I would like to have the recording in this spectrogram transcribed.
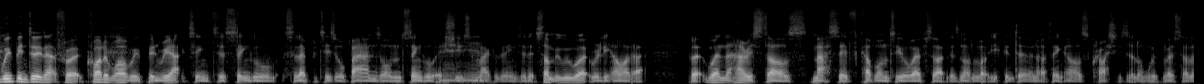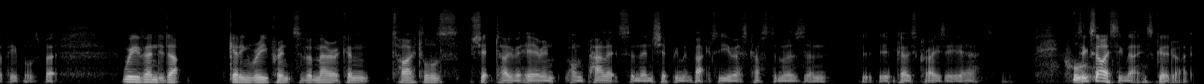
we've been doing that for quite a while. We've been reacting to single celebrities or bands on single issues of magazines, and it's something we work really hard at. But when the Harry Styles massive come onto your website, there's not a lot you can do, and I think ours crashes along with most other people's. But we've ended up getting reprints of American titles shipped over here in, on pallets, and then shipping them back to US customers, and it, it goes crazy. Yeah, it's, Who- it's exciting though. It's good, right?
